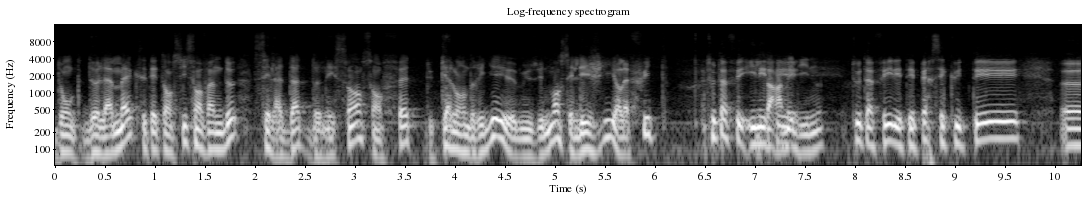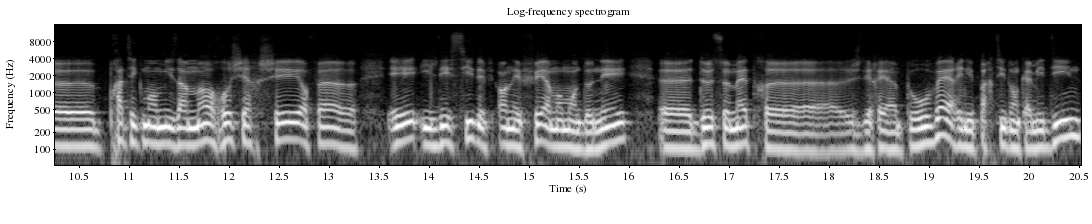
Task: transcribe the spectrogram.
donc de la Mecque, c'était en 622, c'est la date de naissance en fait du calendrier musulman, c'est l'égir, la fuite. Tout à fait, il par. Tout à fait, il était persécuté, euh, pratiquement mis à mort, recherché, enfin, euh, et il décide en effet à un moment donné euh, de se mettre, je dirais, un peu au vert. Il est parti donc à Médine,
